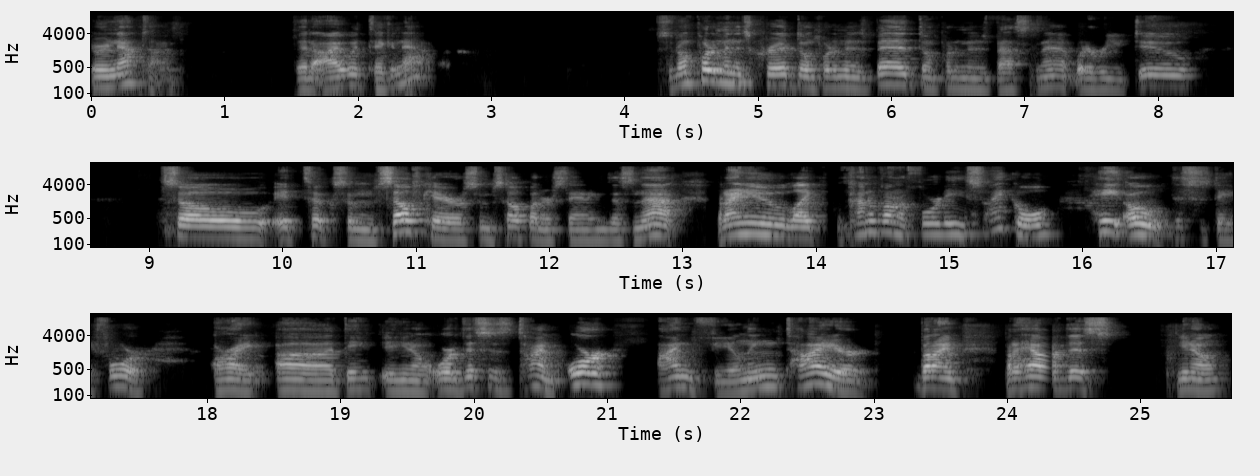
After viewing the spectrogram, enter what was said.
during nap time, that I would take a nap. So don't put him in his crib, don't put him in his bed, don't put him in his bassinet, whatever you do. So it took some self care, some self understanding, this and that. But I knew, like, kind of on a four day cycle, hey, oh, this is day four. All right, uh, day, you know, or this is the time, or I'm feeling tired, but I'm, but I have this you know,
